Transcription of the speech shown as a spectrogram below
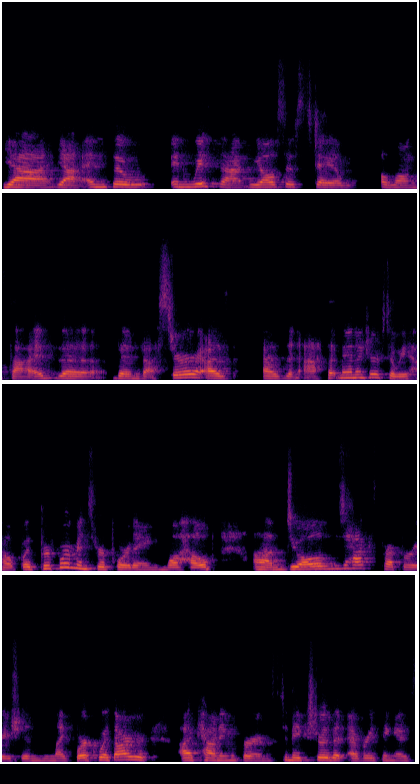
Yeah, yeah. And so, and with that, we also stay alongside the the investor as as an asset manager. So we help with performance reporting. We'll help um, do all of the tax preparations and like work with our accounting firms to make sure that everything is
